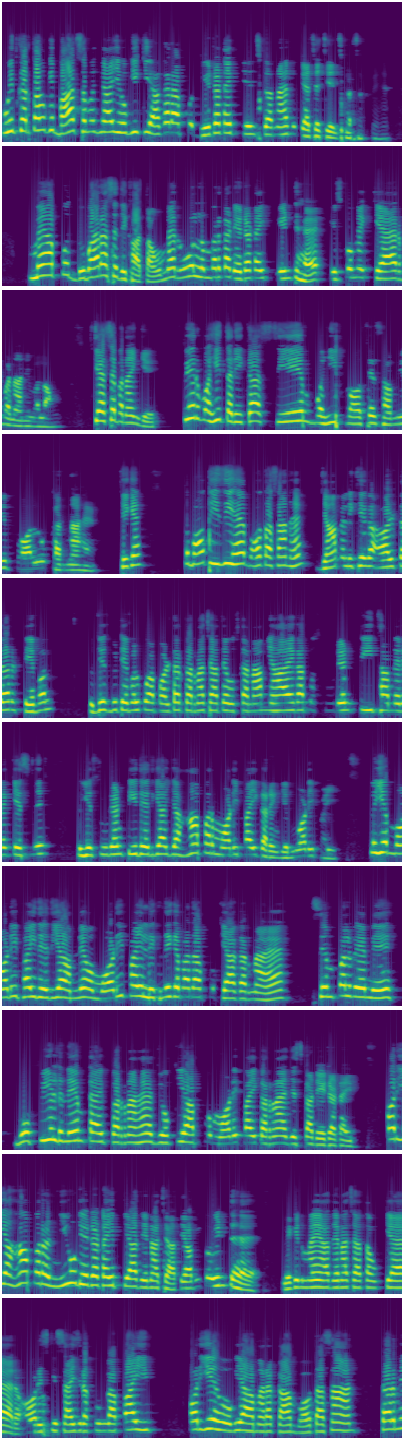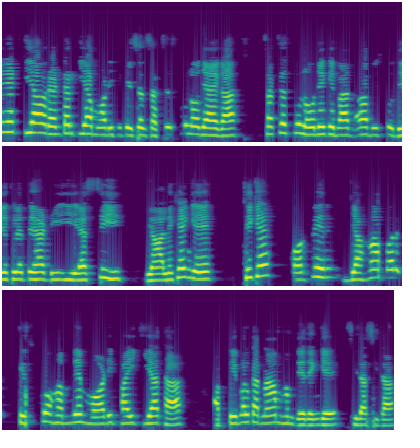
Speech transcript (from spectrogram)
उम्मीद करता हूँ कि बात समझ में आई होगी कि अगर आपको डेटा टाइप चेंज करना है तो कैसे चेंज कर सकते हैं। मैं आपको दोबारा से दिखाता हूँ। मैं रोल नंबर का डेटा टाइप इंट है, इसको मैं कैर बनाने वाला हूँ। कैसे बनाएँगे? फिर वही तरीका सेम वही प्रोसेस हमें फॉलो करना है। ठीक है? तो बहुत इजी है, बहुत आसान है। यहाँ पे लिखिएगा अल्टर टेबल तो जिस भी टेबल को आप अल्टर करना चाहते हैं, उसका नाम यहाँ आएगा। तो स्टूडेंट टी था मेरे केस में। तो ये स्टूडेंट टी दे दिया। यहाँ पर मॉडिफाई करेंगे मॉडिफाई तो ये मॉडिफाई दे दिया हमने और मॉडिफाई लिखने के बाद आपको क्या करना है? सिंपल वे में वो फ़ील्ड नेम टाइप करना है जो कि आपको मॉडिफाई करना है जिसका डेटा टाइप और यहाँ पर न्यू डेटा टाइप क्या देना चाहते हैं? अभी तो इंट है, लेकिन मैं यहाँ देना चाहता हूँ कैर और इसकी साइज़ रखूँगा फाइव और ये हो गया हमारा काम बहुत आसान। टर्मिनेट किया और एंटर किया मॉडिफिकेशन सक्सेसफुल हो जाएगा। सक्सेसफुल होने के बाद अब इसको देख लेते हैं डी एस सी यहाँ लिखेंगे, ठीक है? और फिर यहाँ पर किसको हमने मॉडिफाई किया था? अब टेबल का नाम हम दे देंगे, सीधा सीधा।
